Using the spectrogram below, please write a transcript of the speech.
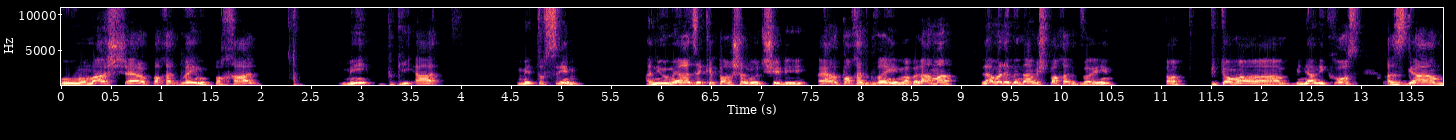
הוא ממש היה לו פחד גבהים, הוא פחד מפגיעת מטוסים. אני אומר את זה כפרשנות שלי, היה לו פחד גבהים, אבל למה, למה לבן אדם יש פחד גבהים? פתאום הבניין יקרוס, אז גם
